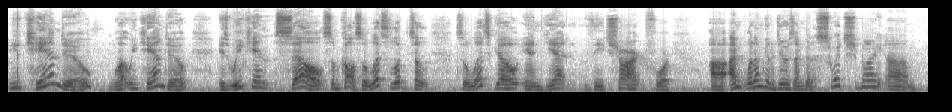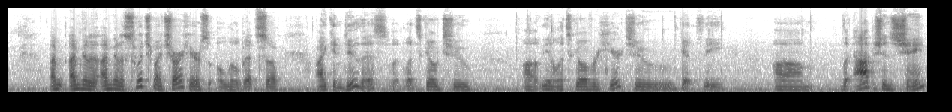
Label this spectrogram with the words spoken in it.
you can do, what we can do is we can sell some calls. So let's look so so let's go and get the chart for. Uh, I'm, what I'm going to do is I'm going to switch my. Um, I'm, I'm going to I'm going to switch my chart here a little bit so I can do this. But let's go to, uh, you know, let's go over here to get the um, the options chain,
